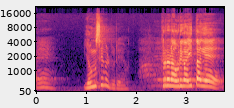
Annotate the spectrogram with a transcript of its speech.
예, 영생을 누려요. 그러나 우리가 이 땅에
